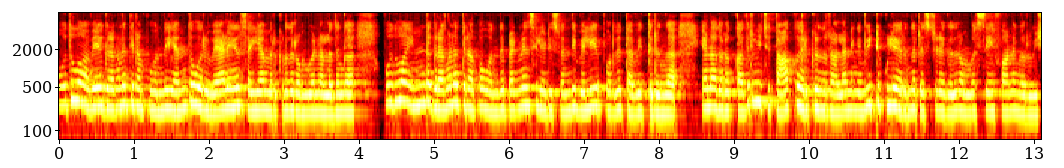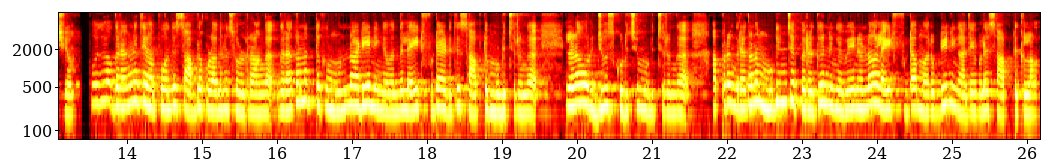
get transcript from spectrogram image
பொதுவாகவே கிரகணத்தினப்போ வந்து எந்த ஒரு வேலையும் செய்யாமல் இருக்கிறது ரொம்பவே நல்லதுங்க. பொதுவாக இந்த கிரகணத்தினப்போ வந்து ப்ரெக்னென்சி லேடிஸ் வந்து வெளியே போகிறது தவிர்த்துடுங்க. ஏன்னா அதோட கதிர்வீச்சு தாக்கம் இருக்கிறதுனால நீங்கள் வீட்டுக்குள்ளேயே இருந்து ரெஸ்ட் எடுக்கிறது ரொம்ப சேஃபான ஒரு விஷயம். பொதுவாக கிரகணத்தினப்போ வந்து சாப்பிடக்கூடாதுன்னு சொல்கிறாங்க கிரகணத்துக்கு முன்னாடியே நீங்கள் வந்து லைட் ஃபுட்டாக எடுத்து சாப்பிட்டு முடிச்சிருங்க. இல்லைனா ஒரு ஜூஸ் குடித்து முடிச்சிருங்க. அப்புறம் கிரகணம் முடிஞ்ச பிறகு நீங்கள் வேணும்னா லைட் ஃபுட்டாக மறுபடியும் மறுபடியும் நீங்கள் அதே போல் சாப்பிட்டுக்கலாம்.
